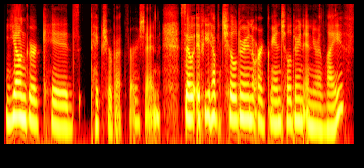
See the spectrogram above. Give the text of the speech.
younger kids picture book version. So if you have children or grandchildren in your life,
